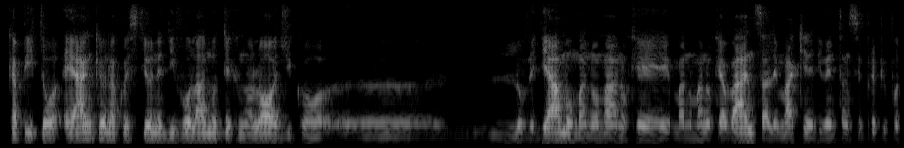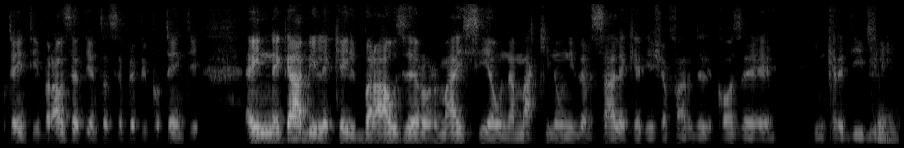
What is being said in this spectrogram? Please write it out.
capito, è anche una questione di volano tecnologico lo vediamo mano a mano, che, mano a mano che avanza, le macchine diventano sempre più potenti, i browser diventano sempre più potenti. È innegabile che il browser ormai sia una macchina universale che riesce a fare delle cose incredibili. Sì.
